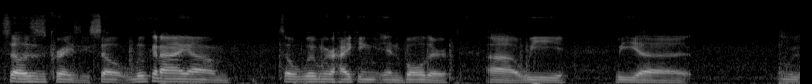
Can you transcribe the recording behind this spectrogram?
So this is crazy. So Luke and I, um, so when we were hiking in Boulder, uh, we, we, uh, we,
